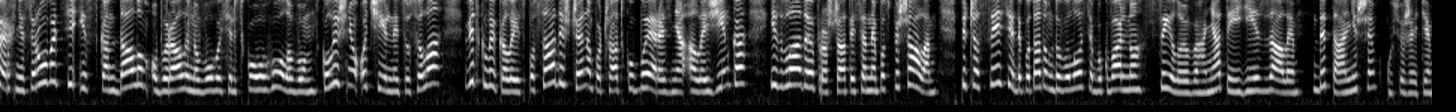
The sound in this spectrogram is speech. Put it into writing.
Верхній сироватці із скандалом обирали нового сільського голову. Колишню очільницю села відкликали із посади ще на початку березня, але жінка із владою прощатися не поспішала. Під час сесії депутатам довелося буквально силою виганяти її з зали. Детальніше у сюжеті.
